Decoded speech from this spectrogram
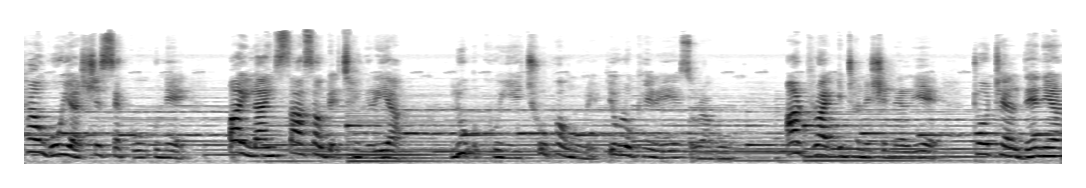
1989ခုနှစ်ပိုက်လိုင်းစဆောက်တဲ့အချိန်ကလေးကလူအခွင့်အရေးချိုးဖောက်မှုတွေပြုတ်လုပ်ခဲ့တယ်ဆိုတာကို Art Right International ရဲ့ Total Daniel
